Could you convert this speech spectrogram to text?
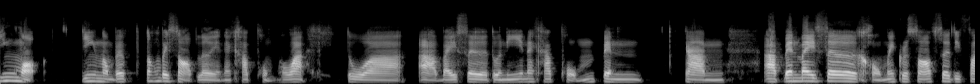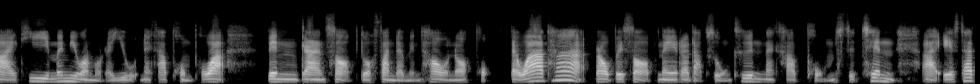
ยิ่งเหมาะยิ่งต้องไปต้องไปสอบเลยนะครับผมเพราะว่าตัวอ่าไบเซอร์ตัวนี้นะครับผมเป็นการเป็นไบเซอร์ของ Microsoft Certify ที่ไม่มีวันหมดอายุนะครับผมเพราะว่าเป็นการสอบตัว Fundamental เนาะ แต่ว่าถ้าเราไปสอบในระดับสูงขึ้นนะครับผมเช่น ASAT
